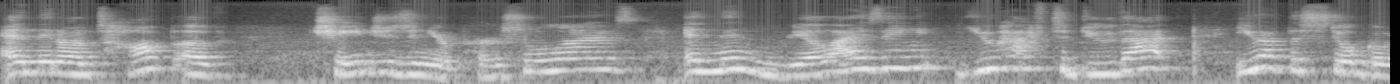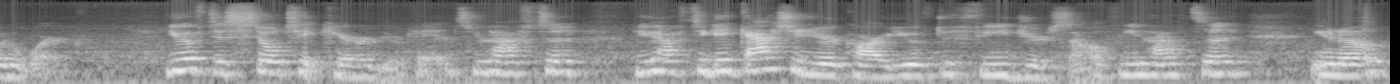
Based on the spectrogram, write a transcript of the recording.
and then on top of changes in your personal lives and then realizing you have to do that you have to still go to work. You have to still take care of your kids. You have to you have to get gas in your car. You have to feed yourself. You have to you know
